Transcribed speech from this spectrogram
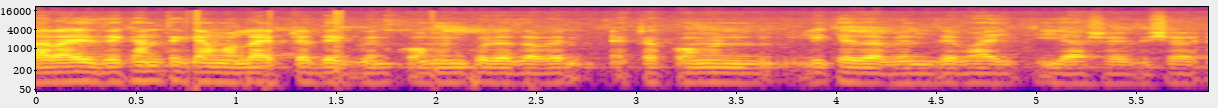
যারাই যেখান থেকে আমার লাইভটা দেখবেন কমেন্ট করে যাবেন, একটা কমেন্ট লিখে যাবেন যে, ভাই, কী আসে বিষয়?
